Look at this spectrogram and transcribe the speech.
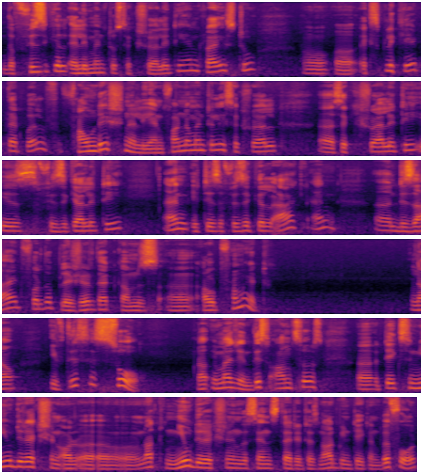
the physical element to sexuality and tries to uh, uh, explicate that well foundationally and fundamentally sexual uh, sexuality is physicality and it is a physical act and desired for the pleasure that comes out from it. Now, if this is so now, imagine this answers uh, takes a new direction or uh, uh, not new direction in the sense that it has not been taken before,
